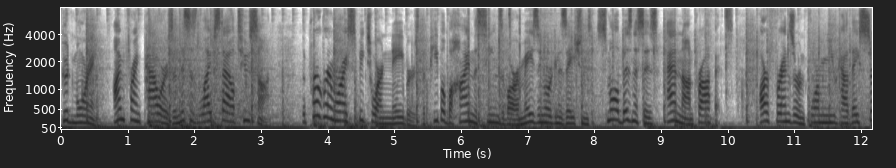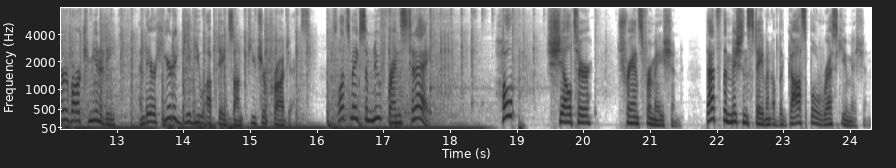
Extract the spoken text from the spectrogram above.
Good morning. I'm Frank Powers, and this is Lifestyle Tucson, the program where I speak to our neighbors, the people behind the scenes of our amazing organizations, small businesses, and nonprofits. Our friends are informing you how they serve our community, and they are here to give you updates on future projects. So let's make some new friends today. Hope, shelter, transformation. That's the mission statement of the Gospel Rescue Mission.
